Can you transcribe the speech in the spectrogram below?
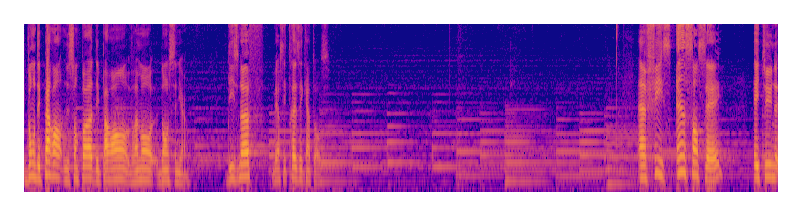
dont des parents ne sont pas des parents vraiment dans le Seigneur. 19, versets 13 et 14. Un fils insensé est une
